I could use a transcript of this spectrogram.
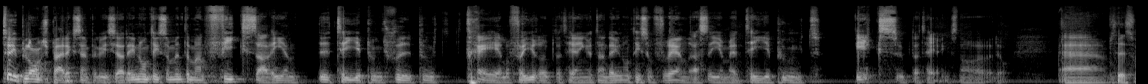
Typ Launchpad exempelvis. Ja. Det är någonting som inte man fixar i en 10.7.3 eller 4 uppdatering utan det är någonting som förändras i och med 10. X-uppdatering snarare då. Uh, Precis.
